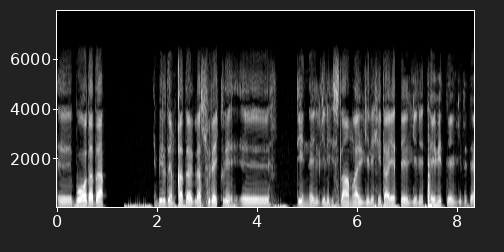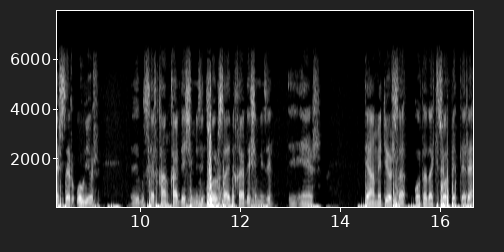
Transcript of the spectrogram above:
e, bu odada bildiğim kadarıyla sürekli e, dinle ilgili, İslam'la ilgili, hidayetle ilgili, tevhidle ilgili dersler oluyor. E, bu Serkan kardeşimizin, soru sahibi kardeşimizin e, eğer devam ediyorsa odadaki sohbetlere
